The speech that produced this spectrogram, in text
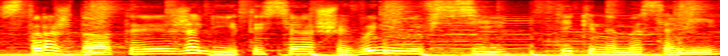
страждати, жалітися, що винні всі, тільки не ми самі.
